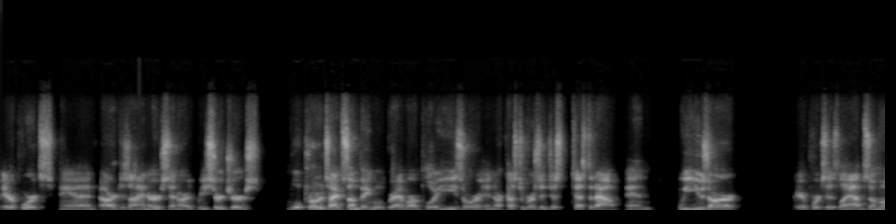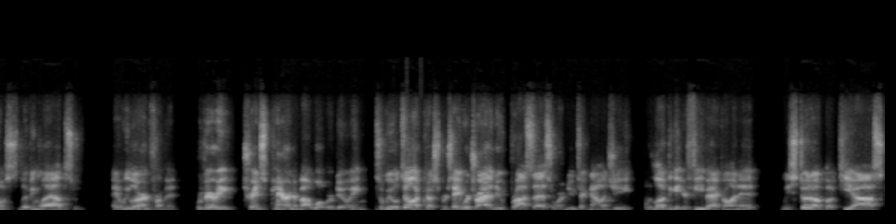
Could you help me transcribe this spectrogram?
airports and our designers and our researchers. We'll prototype something, we'll grab our employees or in our customers and just test it out. And we use our airports as labs almost, living labs, and we learn from it we're very transparent about what we're doing. So we will tell our customers, hey, we're trying a new process or a new technology. We'd love to get your feedback on it. We stood up a kiosk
